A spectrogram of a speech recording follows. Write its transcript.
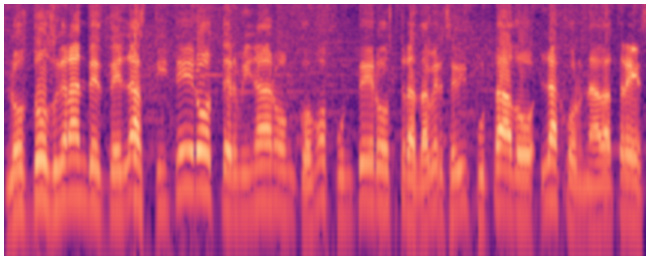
Los dos grandes del astillero terminaron como punteros tras haberse disputado la jornada 3.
